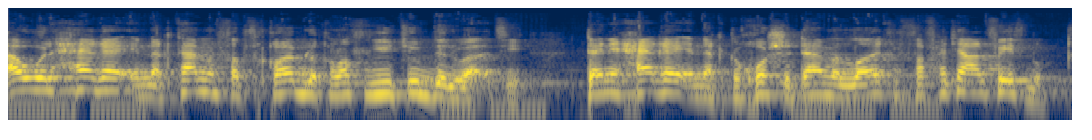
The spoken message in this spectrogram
أول حاجة إنك تعمل subscribe لقناة اليوتيوب دلوقتي. تاني حاجة إنك تخش تعمل like لصفحتي على الفيسبوك.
